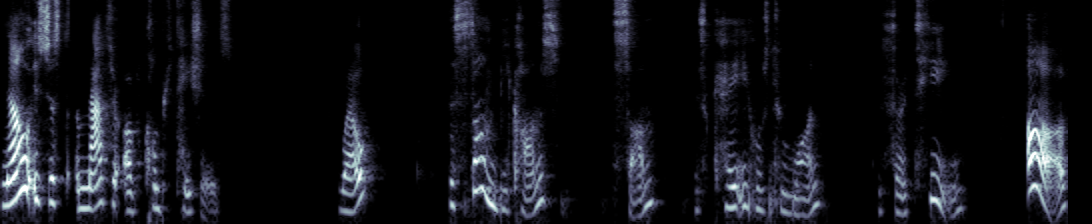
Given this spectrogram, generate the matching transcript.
now it's just a matter of computations. Well, the sum becomes sum is k equals to 1 to 13 of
